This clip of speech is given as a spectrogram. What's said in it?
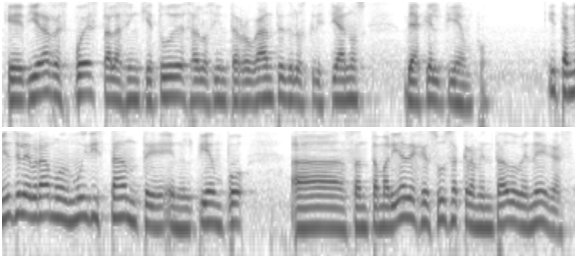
que diera respuesta a las inquietudes, a los interrogantes de los cristianos de aquel tiempo. Y también celebramos muy distante en el tiempo a Santa María de Jesús Sacramentado Venegas,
